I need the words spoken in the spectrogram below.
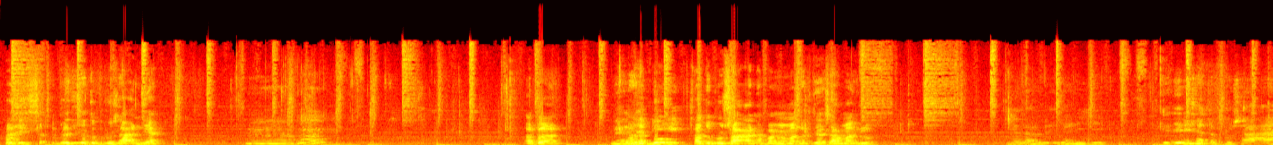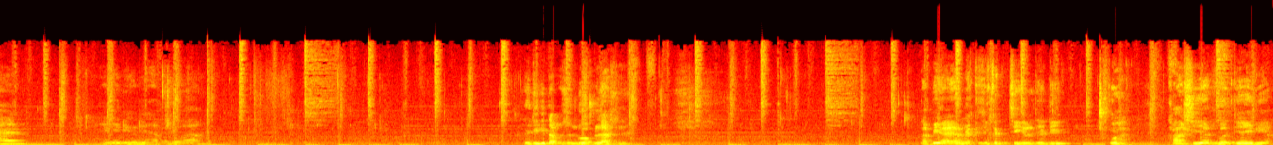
berarti berarti satu perusahaan ya Hmm. apa maksudku jadi. satu perusahaan apa memang kerjasama gitu Nggak tahu bisa jadi sih. Jadi satu perusahaan. Ya jadi udah sama doang. Jadi kita pesen 12 nih tapi ayamnya kecil-kecil jadi wah kasihan buat dia ini ya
